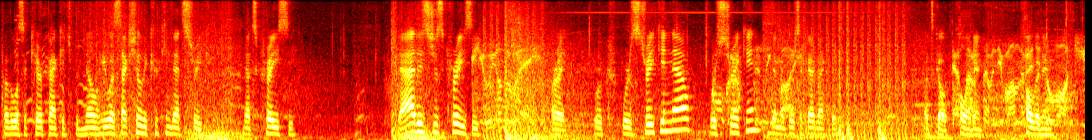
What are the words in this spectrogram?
Thought it was a care package, but no, he was actually cooking that streak. That's crazy. That is just crazy. Alright, we're, we're streaking now. We're streaking. Damn it, there's a guy back there. Let's go. Call it in. Call it in.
